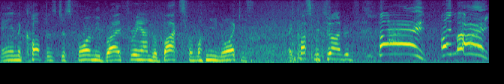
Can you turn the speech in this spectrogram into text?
Man, the coppers just fined me, bro, 300 bucks for my new Nikes. They cost me 200. Hey! Hey, mate!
